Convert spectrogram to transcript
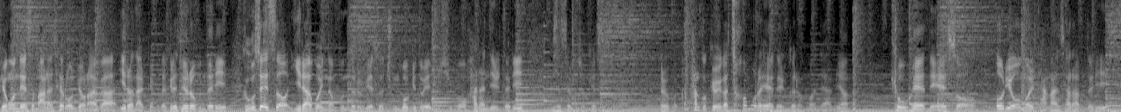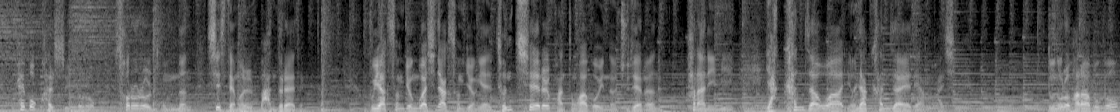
병원 내에서 많은 새로운 변화가 일어날 겁니다. 그래서 여러분들이 그곳에서 일하고 있는 분들을 위해서 중보기도 해주시고 하는 일들이 있었으면 좋겠습니다. 여러분 한국 교회가 처음으로 해야 될 것은 뭐냐면 교회 내에서 어려움을 당한 사람들이 회복할 수 있도록 서로를 돕는 시스템을 만들어야 됩니다. 구약 성경과 신약 성경의 전체를 관통하고 있는 주제는 하나님이 약한 자와 연약한 자에 대한 관심이에요. 눈으로 바라보고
